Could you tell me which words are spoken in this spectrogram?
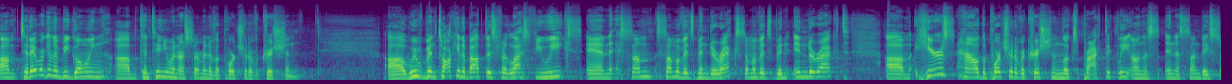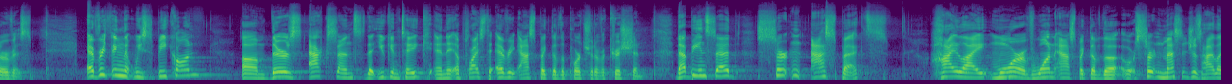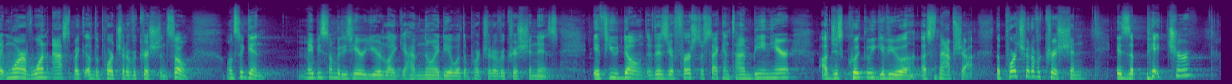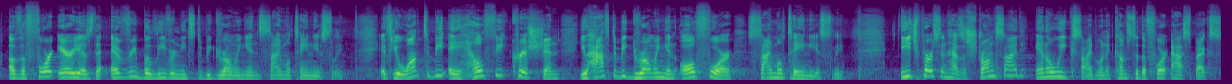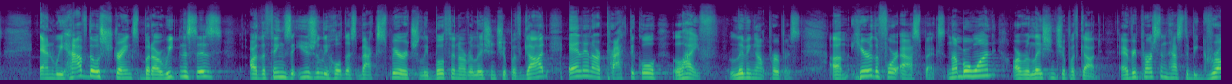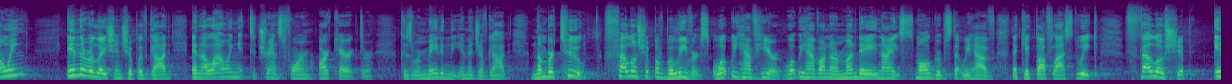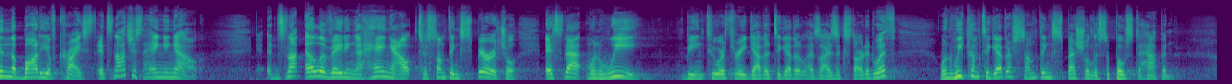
Um, today we're going to be going, um, continuing our sermon of a portrait of a Christian. Uh, we've been talking about this for the last few weeks, and some some of it's been direct, some of it's been indirect. Um, here's how the portrait of a Christian looks practically on a, in a Sunday service. Everything that we speak on, um, there's accents that you can take, and it applies to every aspect of the portrait of a Christian. That being said, certain aspects highlight more of one aspect of the, or certain messages highlight more of one aspect of the portrait of a Christian. So, once again, maybe somebody's here, you're like, you have no idea what the portrait of a Christian is. If you don't, if this is your first or second time being here, I'll just quickly give you a, a snapshot. The portrait of a Christian is a picture of the four areas that every believer needs to be growing in simultaneously. If you want to be a healthy Christian, you have to be growing in all four simultaneously. Each person has a strong side and a weak side when it comes to the four aspects. And we have those strengths, but our weaknesses are the things that usually hold us back spiritually, both in our relationship with God and in our practical life, living out purpose. Um, here are the four aspects. Number one, our relationship with God. Every person has to be growing in the relationship with God and allowing it to transform our character because we're made in the image of God. Number two, fellowship of believers. What we have here, what we have on our Monday night small groups that we have that kicked off last week, fellowship in the body of Christ. It's not just hanging out. It's not elevating a hangout to something spiritual. It's that when we, being two or three, gather together, as Isaac started with, when we come together, something special is supposed to happen.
